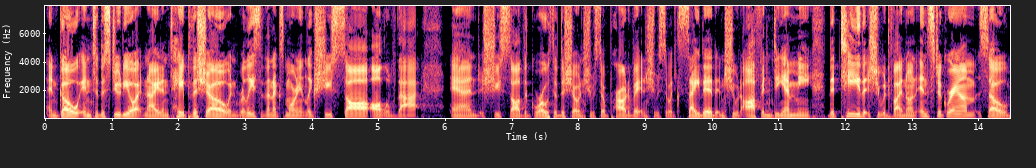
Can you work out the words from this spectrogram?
and go into the studio at night and tape the show and release it the next morning. Like, she saw all of that. And she saw the growth of the show, and she was so proud of it, and she was so excited. And she would often DM me the tea that she would find on Instagram. So,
